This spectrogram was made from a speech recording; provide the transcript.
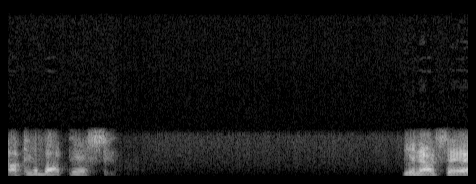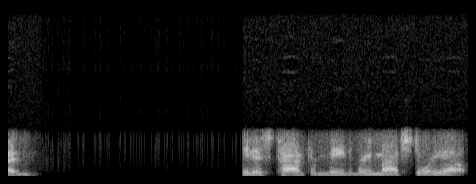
talking about this. Know, I said, it is time for me to bring my story out.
